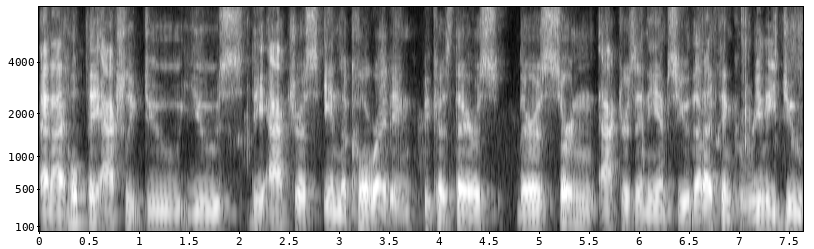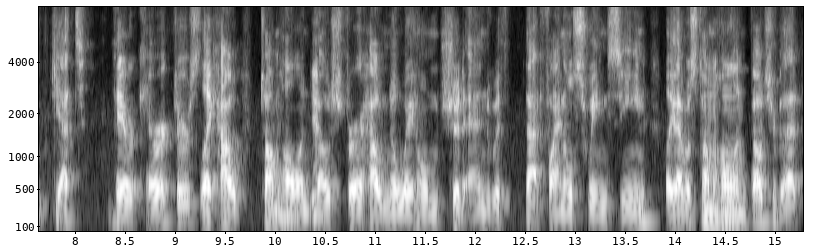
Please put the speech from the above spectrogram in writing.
and I hope they actually do use the actress in the co-writing because there's there's certain actors in the MCU that I think really do get their characters, like how Tom Holland Yep. vouched for how No Way Home should end with that final swing scene. Like that was Tom Mhm. Holland vouching for that.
